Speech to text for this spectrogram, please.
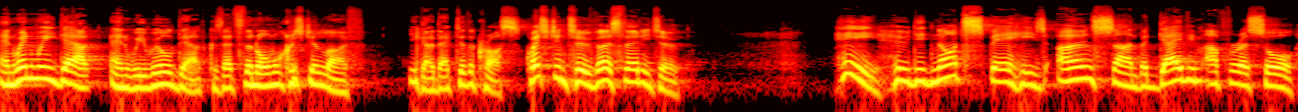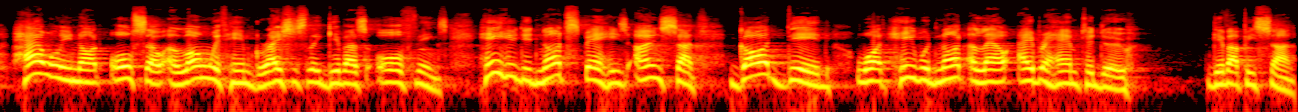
And when we doubt, and we will doubt, because that's the normal Christian life, you go back to the cross. Question 2, verse 32. He who did not spare his own son, but gave him up for us all, how will he not also, along with him, graciously give us all things? He who did not spare his own son, God did what he would not allow Abraham to do give up his son.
